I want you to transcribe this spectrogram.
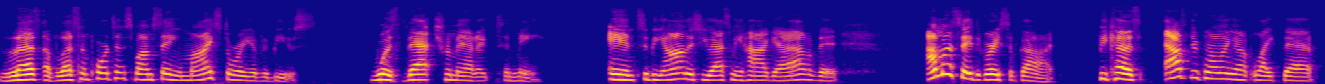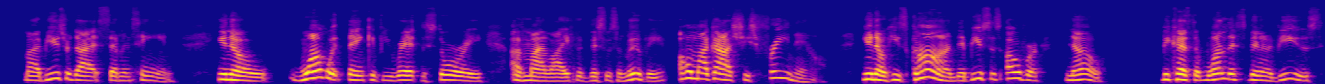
less of less importance, but I'm saying my story of abuse was that traumatic to me. And to be honest, you asked me how I got out of it. I'm going to say the grace of God because after growing up like that, my abuser died at 17. You know, one would think if you read the story of my life, if this was a movie, oh my gosh, she's free now. You know, he's gone, the abuse is over. No, because the one that's been abused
